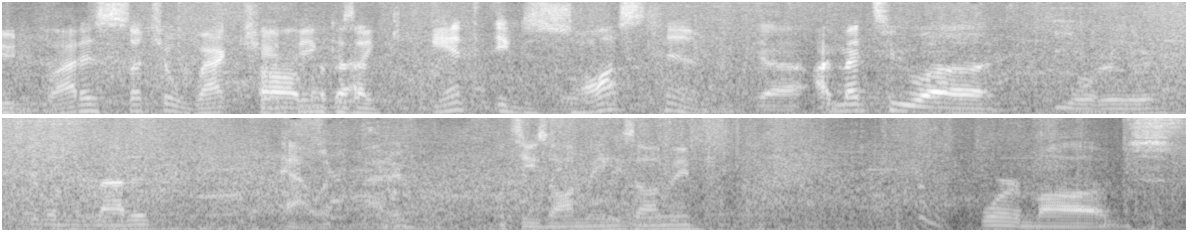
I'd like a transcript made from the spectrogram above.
Dude, Vlad is such a whack champion my because I can't exhaust him. Yeah, I meant to uh, heal earlier. It wouldn't have mattered. Yeah, it wouldn't matter. Once he's on me, he's on me. Warmogs.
